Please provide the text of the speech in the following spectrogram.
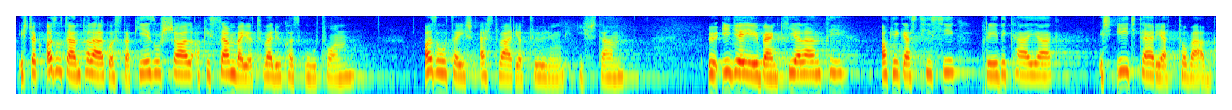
és csak azután találkoztak Jézussal, aki szembe jött velük az úton. Azóta is ezt várja tőlünk Isten. Ő igéjében kijelenti, akik ezt hiszik, prédikálják, és így terjed tovább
